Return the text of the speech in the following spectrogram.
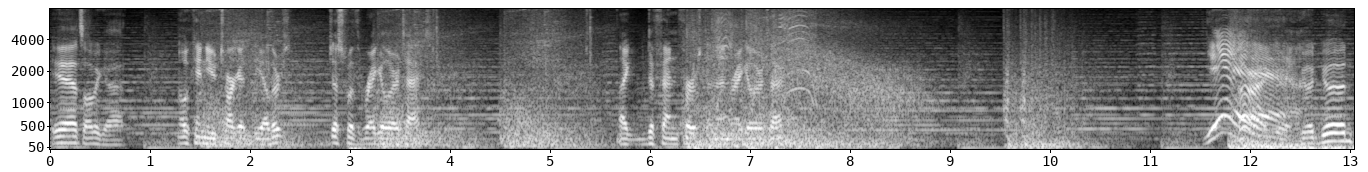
Yeah, that's all we got. Oh, can you target the others? Just with regular attacks? Like defend first and then regular attack? Yeah! Alright, good, good, good.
